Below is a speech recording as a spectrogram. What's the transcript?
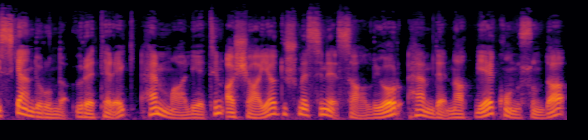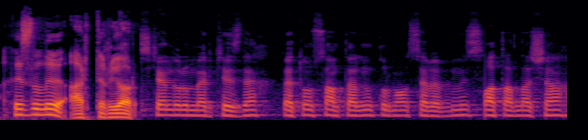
İskenderun'da üreterek hem maliyetin aşağıya düşmesini sağlıyor hem de nakliye konusunda hızlılığı arttırıyor. İskenderun merkezde beton santralini kurma sebebimiz vatandaşa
